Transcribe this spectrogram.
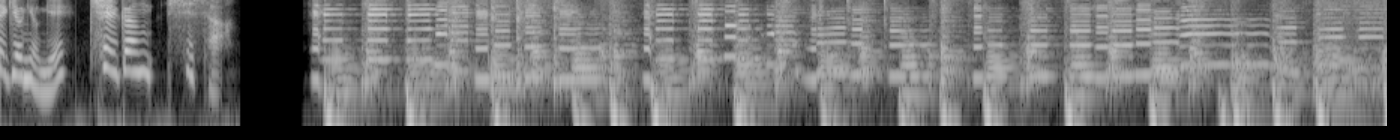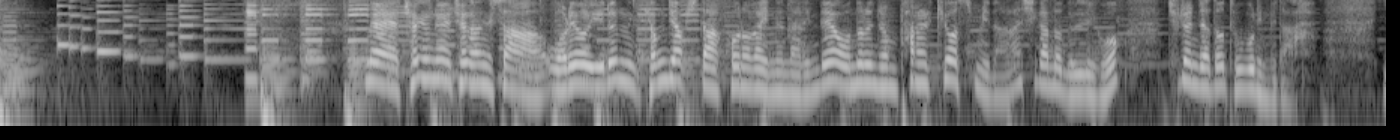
최경영의 최강 시사. 네, 최경련의 최강시사 월요일은 경제합시다 코너가 있는 날인데요. 오늘은 좀 판을 키웠습니다. 시간도 늘리고 출연자도 두 분입니다.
